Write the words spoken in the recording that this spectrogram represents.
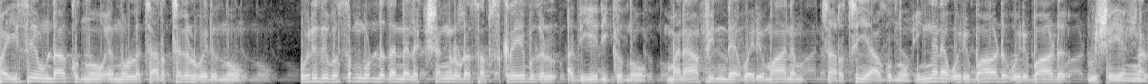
പൈസ ഉണ്ടാക്കുന്നു എന്നുള്ള ചർച്ചകൾ വരുന്നു. ഒരു ദിവസം കൊണ്ട് തന്നെ ലക്ഷങ്ങളുടെ സബ്സ്ക്രൈബുകൾ അധികരിക്കുന്നു. മനാഫിന്റെ വരുമാനം ചർച്ചയാകുന്നു. ഇങ്ങനെ ഒരുപാട് ഒരുപാട് വിഷയങ്ങൾ.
